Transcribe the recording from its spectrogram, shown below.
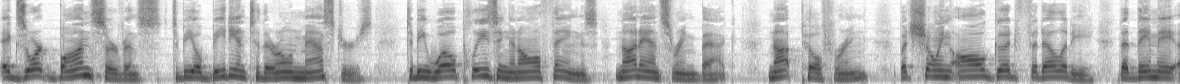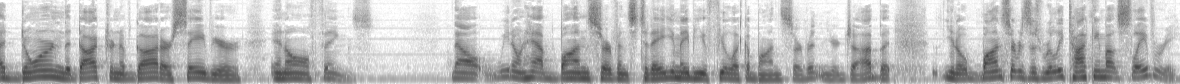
Exhort bondservants to be obedient to their own masters, to be well pleasing in all things, not answering back not pilfering, but showing all good fidelity, that they may adorn the doctrine of God our Savior in all things. Now, we don't have bond servants today. You maybe you feel like a bond servant in your job, but you know, bond servants is really talking about slavery,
